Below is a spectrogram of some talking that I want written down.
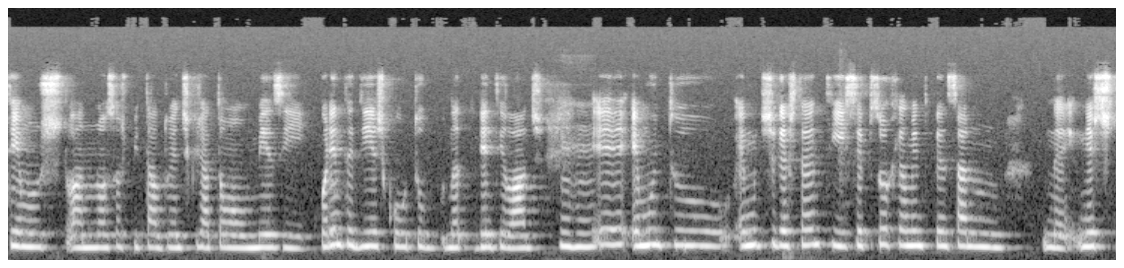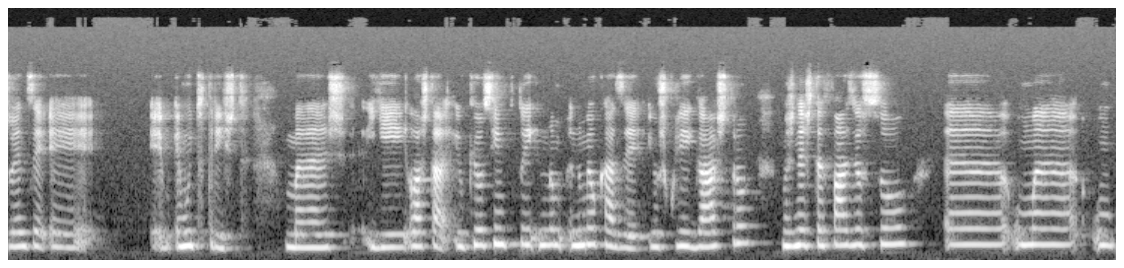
Temos lá no nosso hospital doentes que já estão há um mês e 40 dias com o tubo ventilados. Uhum. É, é, muito, é muito desgastante e se a pessoa realmente pensar no, nestes doentes é, é, é, é muito triste mas e lá está, o que eu sinto no, no, meu caso é eu escolhi gastro, mas nesta fase eu sou uh, uma, um,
